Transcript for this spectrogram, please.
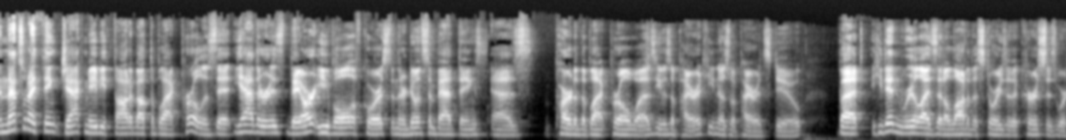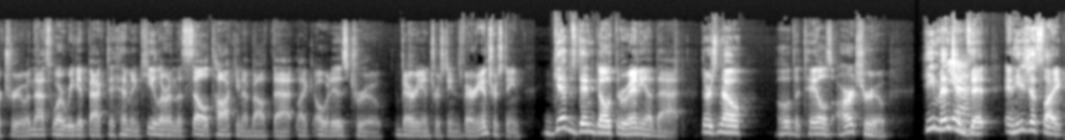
And that's what I think Jack maybe thought about the Black Pearl is that yeah, there is they are evil, of course, and they're doing some bad things as part of the Black Pearl was. He was a pirate. He knows what pirates do. But he didn't realize that a lot of the stories of the curses were true. And that's where we get back to him and Koehler in the cell talking about that. Like, oh, it is true. Very interesting. It's very interesting. Gibbs didn't go through any of that. There's no, oh, the tales are true. He mentions Yeah. it and he's just like,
